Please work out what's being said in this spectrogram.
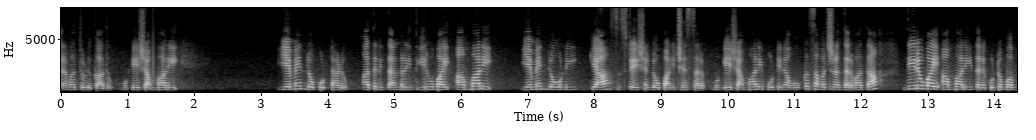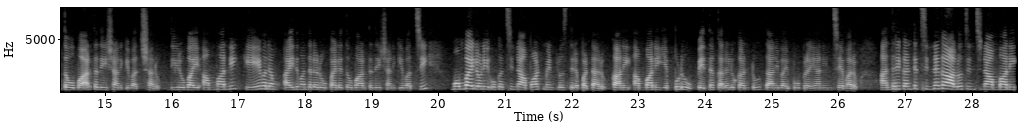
ధనవంతుడు కాదు. ముఖేష్ అంబానీ యెమెన్లో పుట్టాడు. అతని తండ్రి ధీరుభాయ్ అంబానీ యెమెన్లోని గ్యాస్ స్టేషన్లో పనిచేస్తారు. ముఖేష్ అంబానీ పుట్టిన ఒక్క సంవత్సరం తర్వాత ధీరుభాయ్ అంబానీ తన కుటుంబంతో భారతదేశానికి వచ్చారు. ధీరుభాయ్ అంబానీ కేవలం ఐదు వందల రూపాయలతో భారతదేశానికి వచ్చి ముంబైలోని ఒక చిన్న అపార్ట్మెంట్లో స్థిరపడ్డారు. కానీ అంబానీ ఎప్పుడూ పెద్ద కలలు కంటూ దాని వైపు ప్రయాణించేవారు. అందరికంటే చిన్నగా ఆలోచించిన అంబానీ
